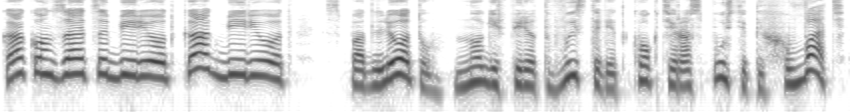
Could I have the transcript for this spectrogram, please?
Как он зайца берет, как берет, с подлету ноги вперед выставит, когти распустит и хвать.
